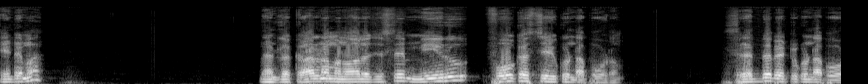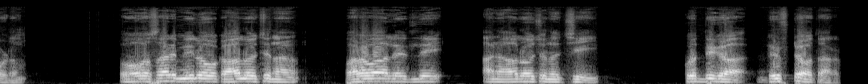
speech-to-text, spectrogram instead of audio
ఏంటమ్మా? దాంట్లో కారణం మనం ఆలోచిస్తే మీరు ఫోకస్ చేయకుండా పోవడం. శ్రద్ధ పెట్టకుండా పోవడం. ఓసారి మీలో ఒక ఆలోచన పర్వాలేదులే అనే ఆలోచన వచ్చి కొద్దిగా డ్రిఫ్ట్ అవుతారు.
